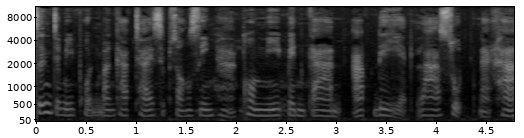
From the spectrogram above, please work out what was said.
ซึ่งจะมีผลบังคับใช้ 12 สิงหาคมนี้เป็นการอัปเดตล่าสุดนะคะ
